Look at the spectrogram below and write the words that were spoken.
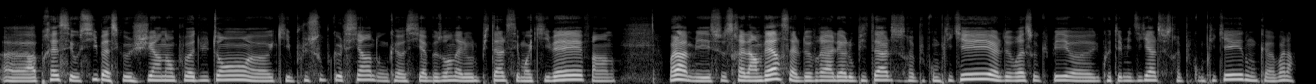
Après c'est aussi parce que j'ai un emploi du temps qui est plus souple que le sien. Donc s'il y a besoin d'aller à l'hôpital, c'est moi qui vais. Enfin voilà, mais ce serait l'inverse. Elle devrait aller à l'hôpital, ce serait plus compliqué. Elle devrait s'occuper du côté médical, ce serait plus compliqué. Donc voilà.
